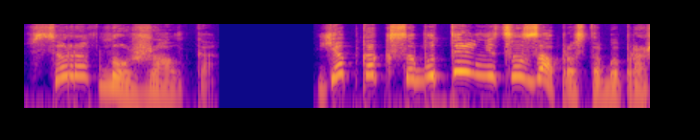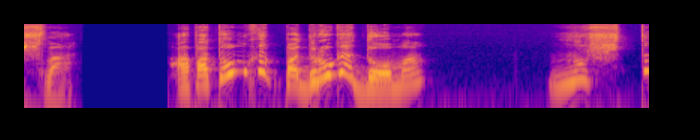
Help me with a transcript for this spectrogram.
Все равно жалко. Я б как собутыльница запросто бы прошла. А потом как подруга дома. Ну что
